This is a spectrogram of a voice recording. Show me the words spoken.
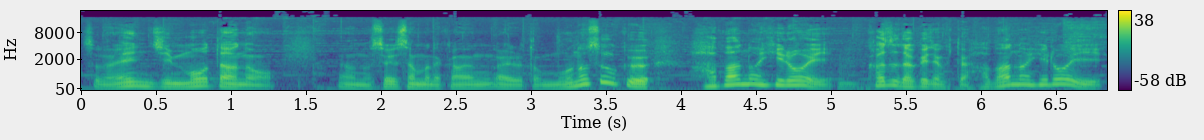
そのエンジンモーターのあの生産まで考えるとものすごく幅の広い、数だけじゃなくて幅の広い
